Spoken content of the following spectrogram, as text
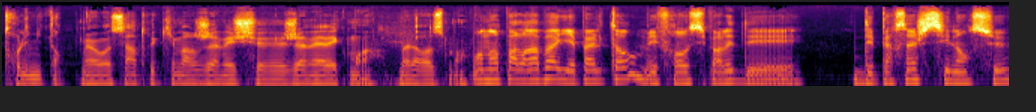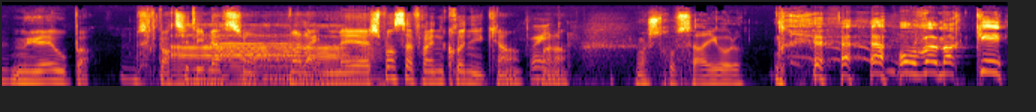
trop limitant. C'est un truc qui marche jamais, chez- jamais avec moi, malheureusement. On n'en parlera pas, il n'y a pas le temps, mais il faudra aussi parler des, des personnages silencieux, muets ou pas. C'est partie de Ah. l'immersion. Voilà. Mais je pense que ça fera une chronique. hein. Oui. Voilà. Moi, je trouve ça rigolo. on va marquer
